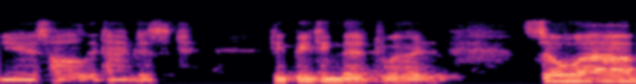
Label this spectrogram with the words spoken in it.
news all the time, just repeating that word. So uh,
